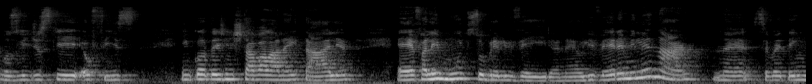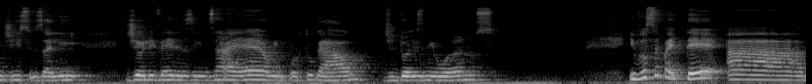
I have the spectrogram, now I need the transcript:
os vídeos que eu fiz enquanto a gente estava lá na Itália, é, falei muito sobre oliveira, né? Oliveira é milenar, né? Você vai ter indícios ali de oliveiras em Israel, em Portugal, de dois mil anos. E você vai ter a,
